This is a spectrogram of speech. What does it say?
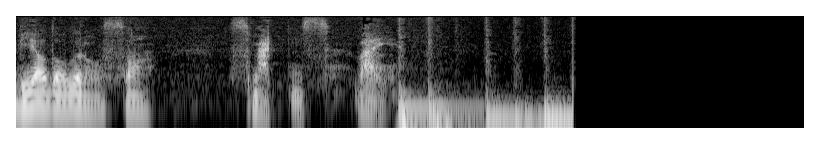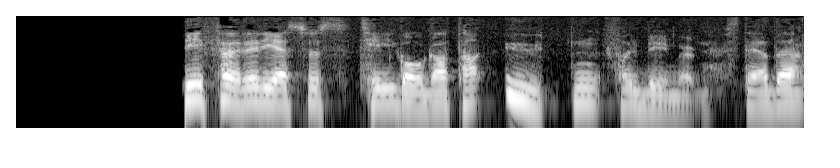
Via Dolorosa, smertens vei. De fører Jesus til Golgata utenfor bymuren. Stedet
